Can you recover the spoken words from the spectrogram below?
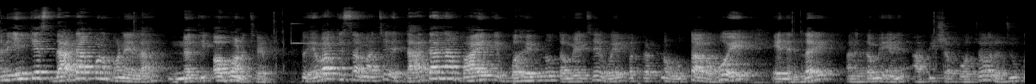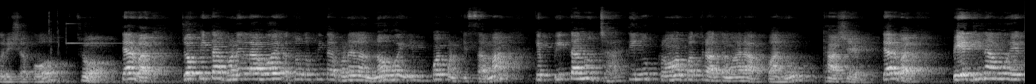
અને ઇન કેસ દાદા પણ ભણેલા નથી, અભણ છે, તો એવા કિસ્સામાં છે, દાદાના ભાઈ કે બહેનનો તમે છે, વયપત્રકનો ઉતારો હોય, એને લઈ અને તમે એને આપી શકો છો, રજૂ કરી શકો છો. ત્યારબાદ, જો પિતા ભણેલા હોય અથવા તો પિતા ભણેલા ન હોય એ કોઈ પણ કિસ્સામાં કે પિતાનું જાતિનું પ્રમાણપત્ર તમારે આપવાનું થશે. ત્યારબાદ, પેઢીનામું એક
